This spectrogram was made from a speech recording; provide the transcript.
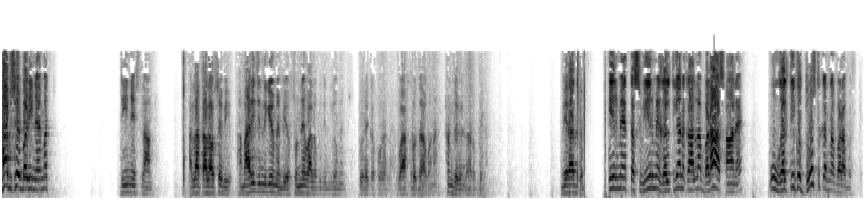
سب سے بڑی نعمت دین اسلام۔ اللہ تعالیٰ اسے بھی، ہماری زندگیوں میں بھی اور سننے والوں کی زندگیوں میں بھی۔ پورے کا پورا واخر الحمد للہ رب میرا تصویر میں تصویر میں غلطیاں نکالنا بڑا آسان ہے. وہ غلطی کو درست کرنا بڑا مشکل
